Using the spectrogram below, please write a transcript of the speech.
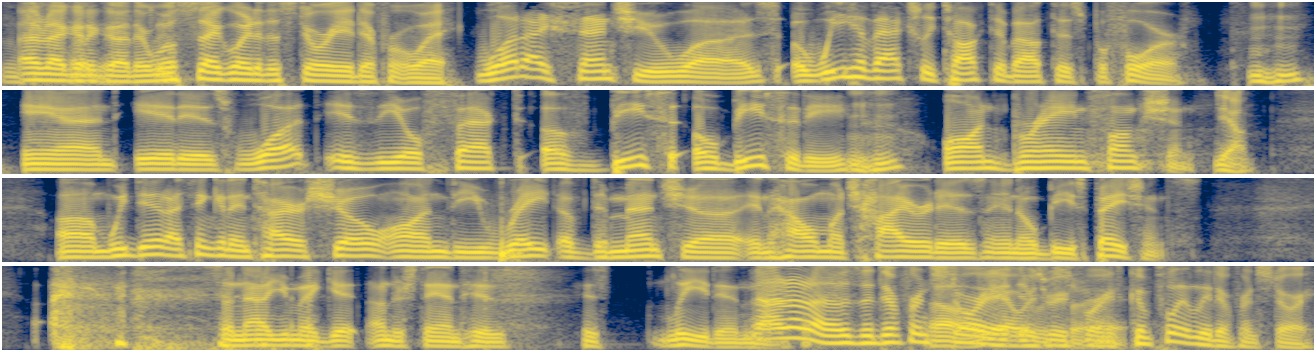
I'm not going to go there. We'll segue to the story a different way. What I sent you was uh, we have actually talked about this before. Mm-hmm. And it is what is the effect of bes- obesity Mm-hmm. on brain function? Yeah. Um, we did, I think, an entire show on the rate of dementia and how much higher it is in obese patients. so now you may get understand his his lead in. That. No, no, no. It was a different Oh, story yeah, I was referring. story. Completely different story.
